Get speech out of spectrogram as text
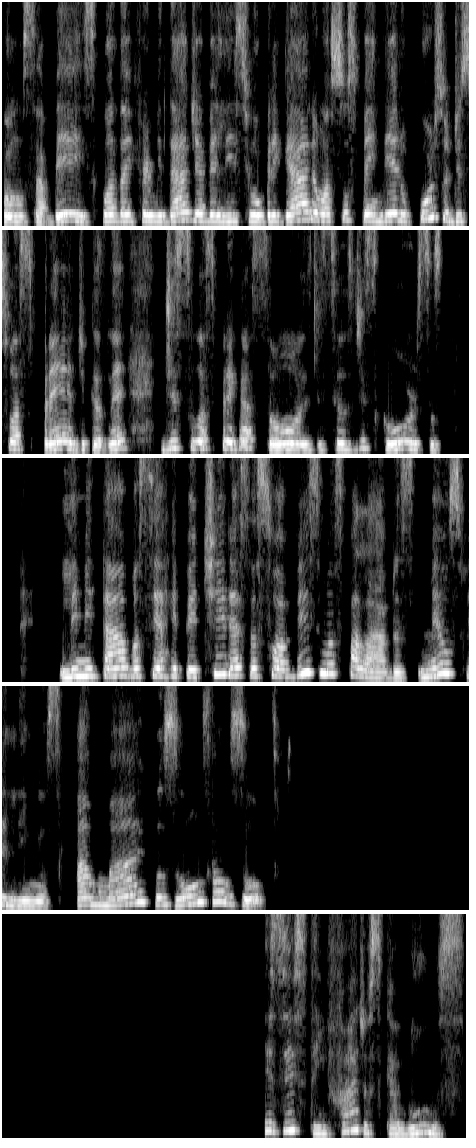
Como sabeis, quando a enfermidade e a velhice o obrigaram a suspender o curso de suas prédicas, né, de suas pregações, de seus discursos, limitava-se a repetir essas suavíssimas palavras: Meus filhinhos, amai-vos uns aos outros. Existem vários caminhos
